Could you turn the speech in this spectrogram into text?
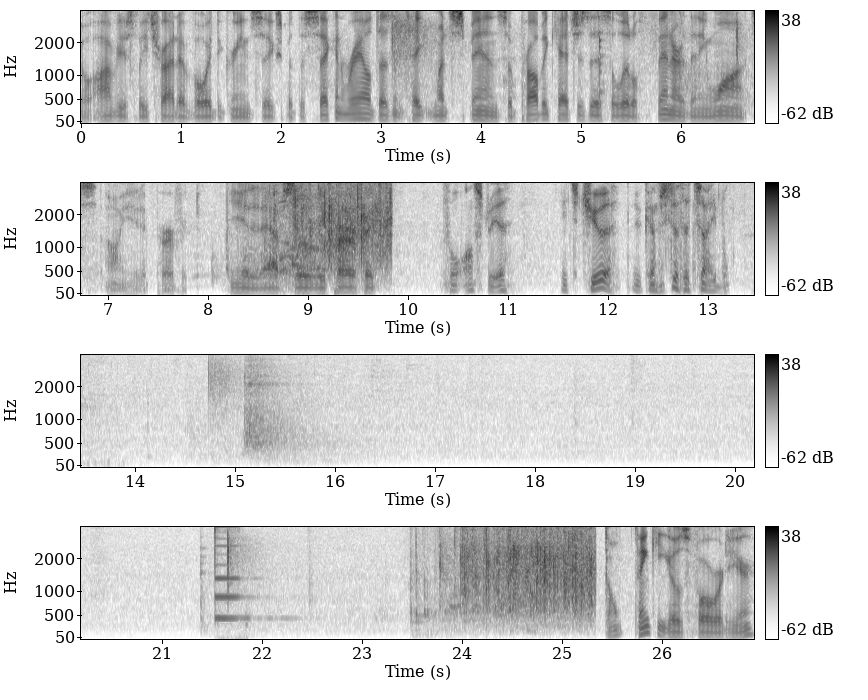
You'll obviously try to avoid the green six, but the second rail doesn't take much spin, so probably catches this a little thinner than he wants. Oh, he hit it perfect. He hit it absolutely perfect. For Austria, it's Chua who comes to the table. Don't think he goes forward here.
